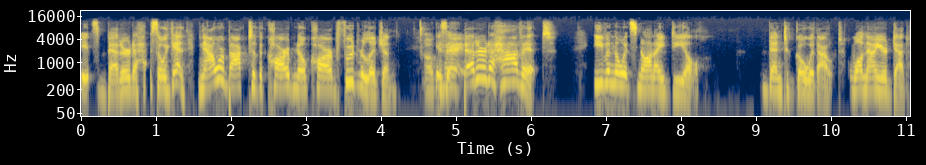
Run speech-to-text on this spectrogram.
it's better to. Ha- so again, now we're back to the carb, no carb food religion. Okay. Is it better to have it, even though it's not ideal, than to go without? Well, now you're dead.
